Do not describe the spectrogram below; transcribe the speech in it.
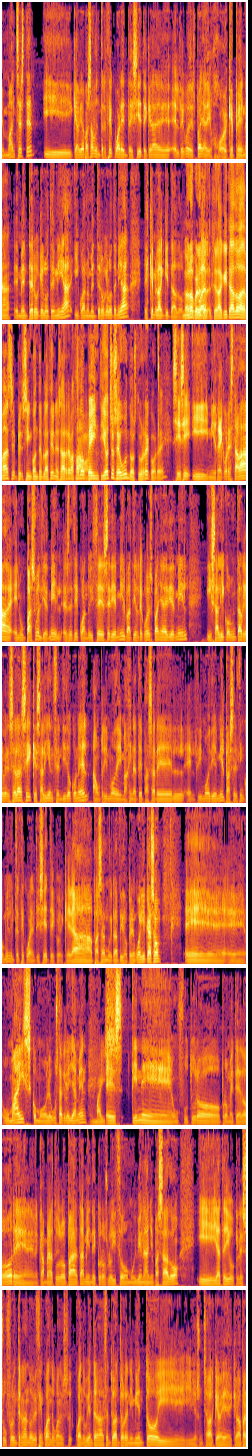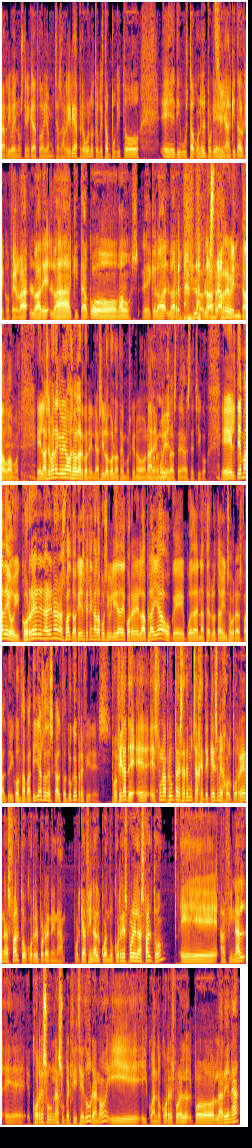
Manchester y que había pasado en 13.47, que era el, récord de España. Digo, joder, qué pena, eh, me entero que lo tenía y cuando me entero que lo tenía es que me lo han quitado. No, no, pero te, lo ha quitado además sin contemplaciones, ha rebajado 28 segundos tu récord, ¿eh? Sí, sí, y mi récord estaba en un paso el 10.000. Es decir, cuando hice ese 10.000, batí el récord de España de 10.000 y salí con un tal Gebre Selassie que salí encendido con él a un ritmo de, imagínate, pasar el, ritmo de 10.000, pasar el 5.000 en 13.47, que era pasar muy rápido. Pero en cualquier caso, eh, eh, Umais, como le gusta que le llamen, es tiene un futuro prometedor. En el Campeonato de Europa también de Cross lo hizo muy bien el año pasado y ya te digo que le sufro entrenando de vez en cuando cuando, cuando voy a entrenar al centro de alto rendimiento y, es un chaval que, va para arriba y nos tiene que dar todavía muchas alegrías. Pero bueno, tengo que estar un poquito eh, disgustado con él porque ha quitado el récord, pero lo ha, lo ha, lo ha quitado con, vamos, eh, que lo ha, lo ha, reventado, vamos. Eh, la semana que viene vamos a hablar con él, así lo conocemos, que no, no conocemos a este, a este chico. el tema de hoy, correr en arena o en asfalto, aquellos que tengan la posibilidad de correr en la playa o que puedan hacerlo también sobre asfalto. ¿Y con zapatillas o descalzo? ¿Tú qué prefieres? Pues fíjate, eh, es una pregunta que se hace mucha gente. ¿Qué es mejor, correr en asfalto o correr por arena? Porque al final, cuando corres por el asfalto, eh, al final eh, corres sobre una superficie dura, ¿no? Y, cuando corres por, la arena,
